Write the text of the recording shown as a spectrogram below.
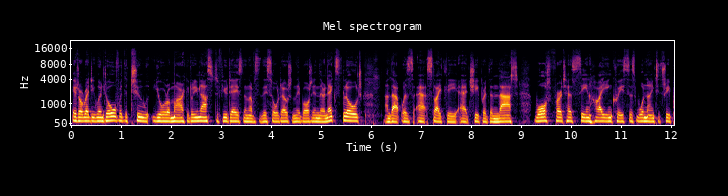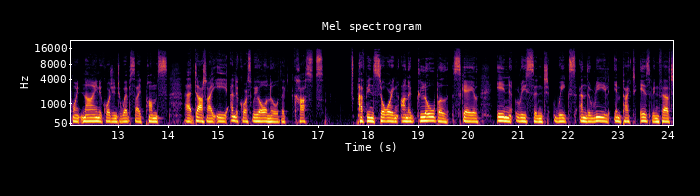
It already went over the two euro mark. It only lasted a few days, and then obviously they sold out and they bought in their next load, and that was uh, slightly uh, cheaper than that. Waterford has seen high increases, 193.9 according to website pumps.ie, uh, and of course we all know the costs have been soaring on a global scale in recent weeks, and the real impact is being felt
